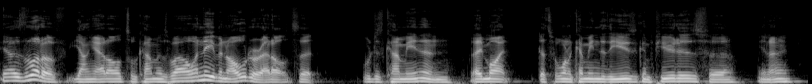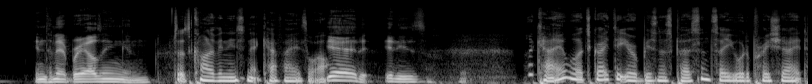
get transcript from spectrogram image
Yeah, there's a lot of young adults will come as well, and even older adults that will just come in and they might just want to come into the user computers for you know internet browsing and So it's kind of an internet cafe as well. yeah, it, it is. Okay, well, it's great that you're a business person, so you would appreciate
